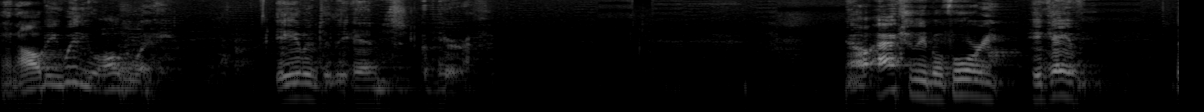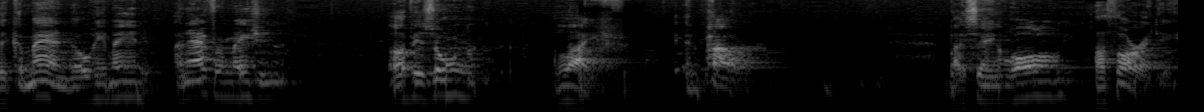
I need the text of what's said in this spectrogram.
And I'll be with you all the way even to the ends of the earth. Now, actually, before he gave the command, though, he made an affirmation of his own life and power by saying, All authority,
